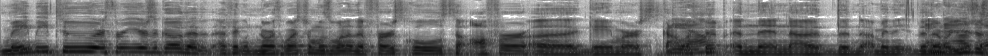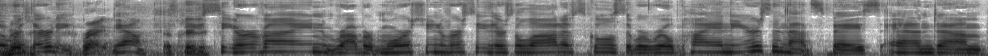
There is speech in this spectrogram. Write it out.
maybe two or three years ago that I think Northwestern was one of the first schools to offer a gamer scholarship, yeah. and then uh, the I mean the, the number you just over mentioned. 30, right? Yeah, that's crazy. UC Irvine, Robert Morris University. There's a lot of schools that were real pioneers in that space, and um,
